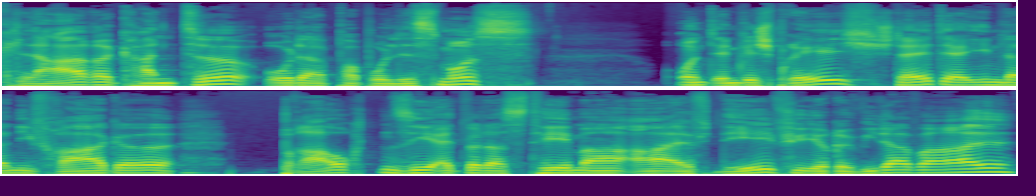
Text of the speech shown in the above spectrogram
klare Kante oder Populismus. Und im Gespräch stellte er ihm dann die Frage, brauchten Sie etwa das Thema AfD für Ihre Wiederwahl?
